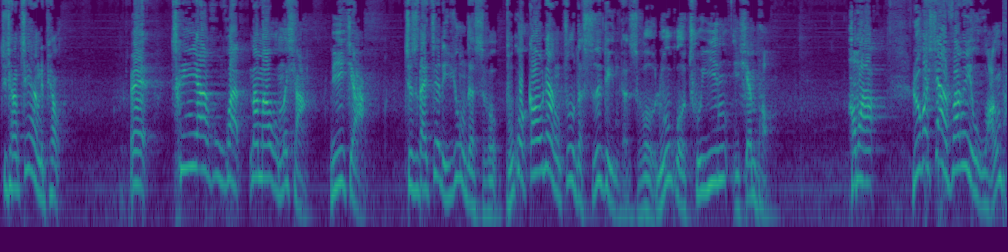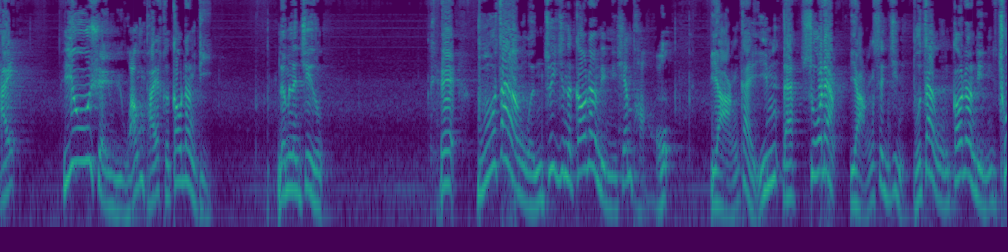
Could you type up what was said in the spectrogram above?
就像这样的票，哎，承压互换，那么我们想，你讲。就是在这里用的时候，不过高亮柱的实顶的时候，如果出阴，你先跑，好不好？如果下方有王牌，优选与王牌和高亮底，能不能记住？哎，不站稳最近的高亮顶，你先跑。阳盖阴来缩量，阳胜进，不站稳高亮顶，你出，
